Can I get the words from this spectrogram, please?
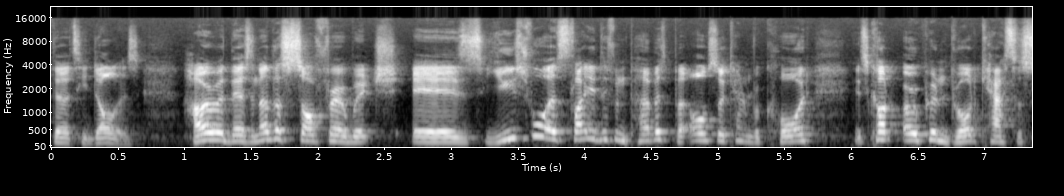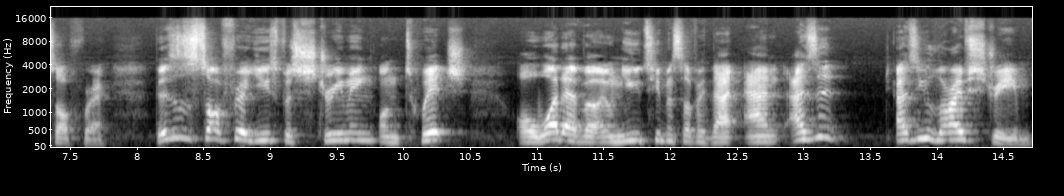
$30. However, there's another software which is used for a slightly different purpose but also can record. It's called Open Broadcaster software. This is a software used for streaming on Twitch or whatever, on YouTube and stuff like that, and as it as you live stream,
